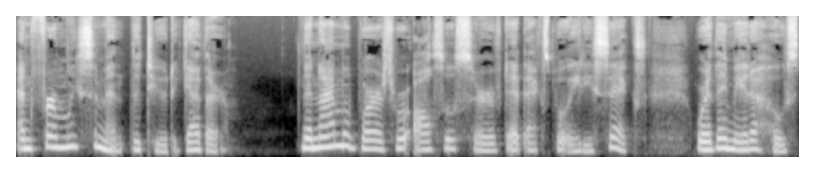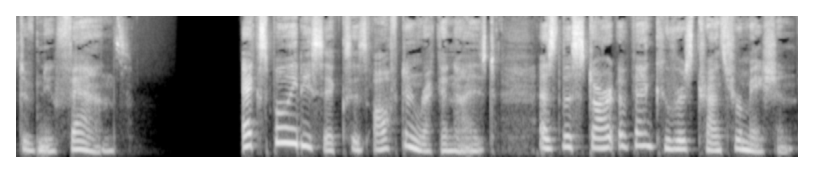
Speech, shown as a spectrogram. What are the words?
and firmly cement the two together. Nanaimo bars were also served at Expo 86, where they made a host of new fans. Expo 86 is often recognized as the start of Vancouver's transformation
